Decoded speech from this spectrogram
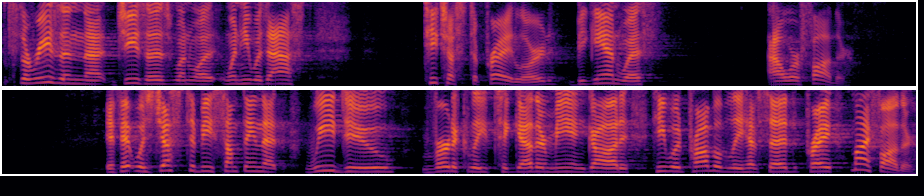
It's the reason that Jesus, when, when he was asked, Teach us to pray, Lord, began with Our Father. If it was just to be something that we do vertically together, me and God, he would probably have said, Pray, my Father.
